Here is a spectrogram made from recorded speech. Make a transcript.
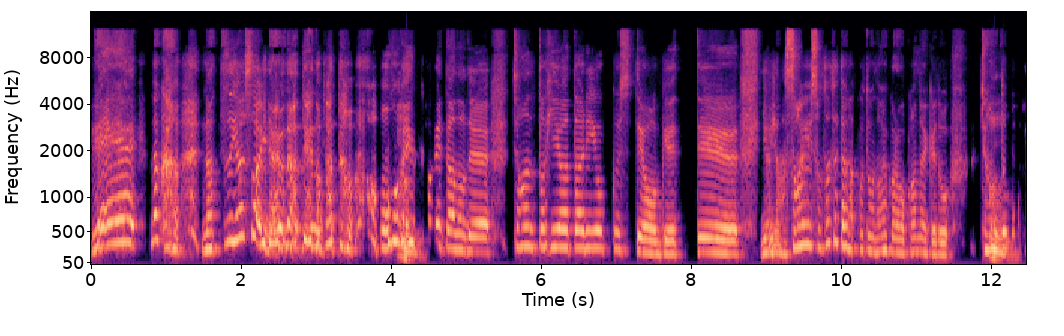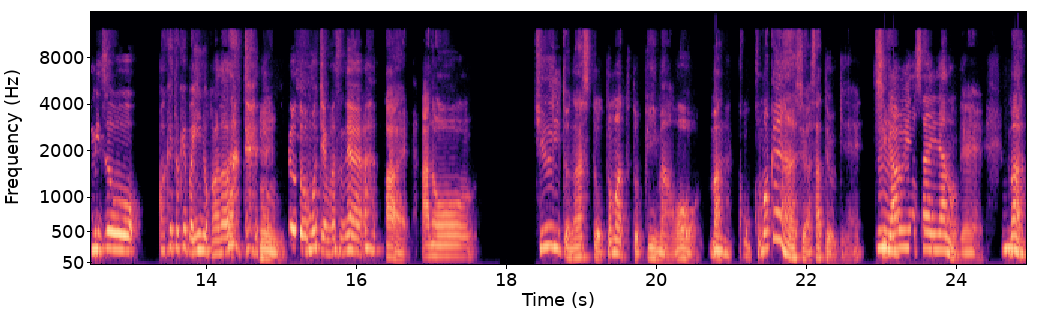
ええなんか、夏野菜だよなっていうのをパッと思い浮かべたので、ちゃんと日当たり良くしてあげて、いや、野菜育てたことないからわかんないけど、ちゃんとうん水をあげとけばいいのかなって、ちょうん。っと思っちゃいますね。はい。あのーキュウリとナスとトマトとピーマンを、まあ、うんこ細かい話はさておきね、うん違う野菜なので、まあ、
